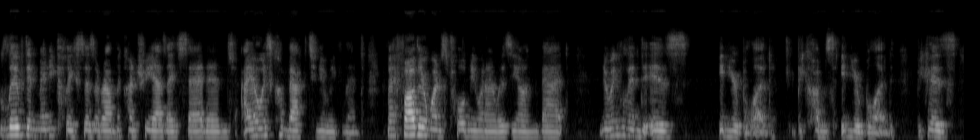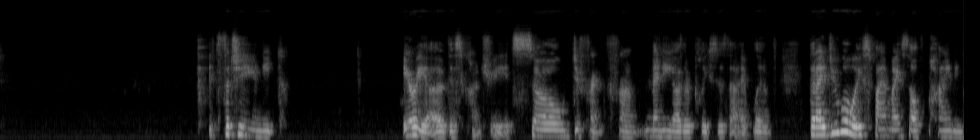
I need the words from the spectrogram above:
lived in many places around the country, as I said, and I always come back to New England. My father once told me when I was young that New England is in your blood. It becomes in your blood because it's such a unique area of this country. It's so different from many other places that I've lived that I do always find myself pining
